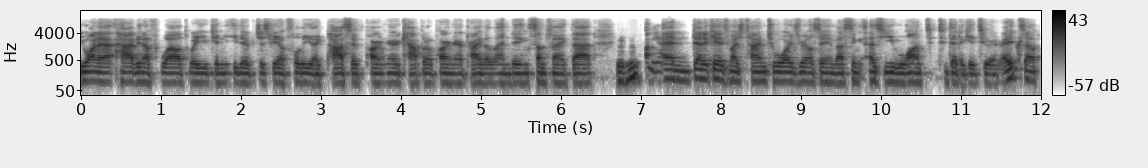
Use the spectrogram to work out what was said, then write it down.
you want to have enough wealth where you can either just be a fully like passive partner, capital partner, private lending, something like that, mm-hmm. Uh, yeah. and dedicate as much time towards real estate investing as you want to dedicate to it. Right. So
